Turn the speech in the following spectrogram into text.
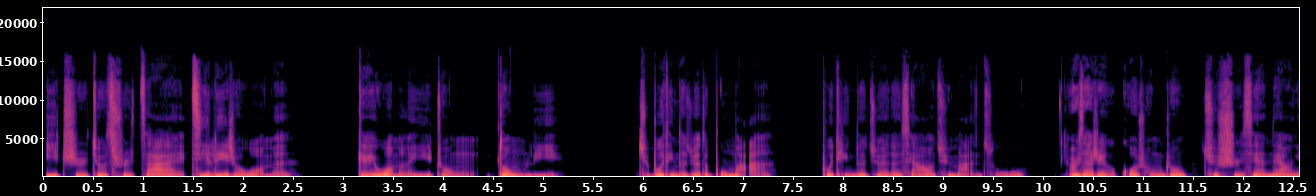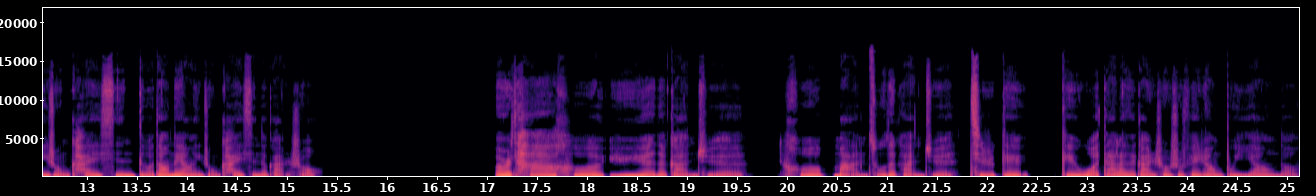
一直就是在激励着我们，给我们了一种动力。去不停的觉得不满，不停的觉得想要去满足，而在这个过程中去实现那样一种开心，得到那样一种开心的感受，而它和愉悦的感觉和满足的感觉，其实给给我带来的感受是非常不一样的。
